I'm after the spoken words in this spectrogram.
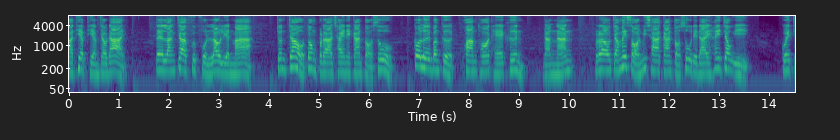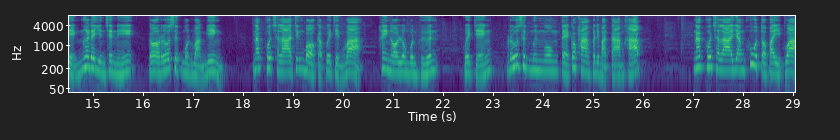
มาเทียบเทียมเจ้าได้ แต่หลังจากฝึกฝนเล่าเรียนมา จนเจ้าต้องปราชัยในการต่อสู้ ก็เลยบังเกิดความท้อแท้ขึ้น ดังนั้น เราจะไม่สอนวิชาการต่อสู้ใด ๆ ให้เจ้าอีกกวยเจ๋งเมื่อได้ยินเช่นนี้ ก็รู้สึกหมดหวังยิ่ง นักพชลาจึงบอกกับกวยเจ๋งว่า ให้นอนลงบนพื้นกวยเจ๋งรู้สึกมึนงงแต่ก็พางปฏิบัติตามครับ นักพชลายังพูดต่อไปอีกว่า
